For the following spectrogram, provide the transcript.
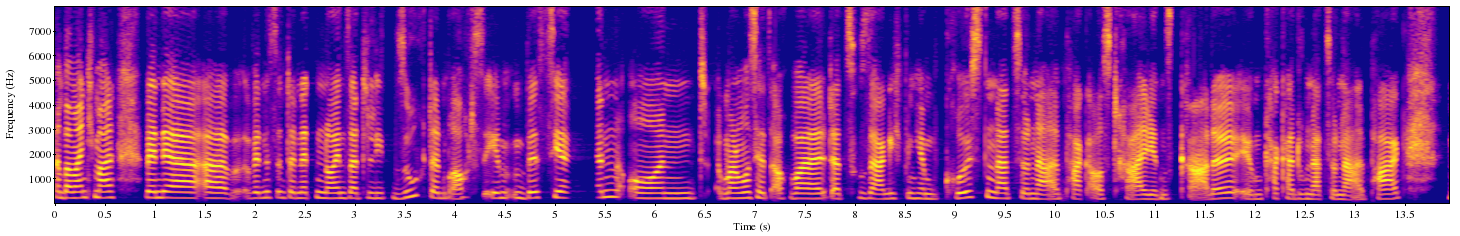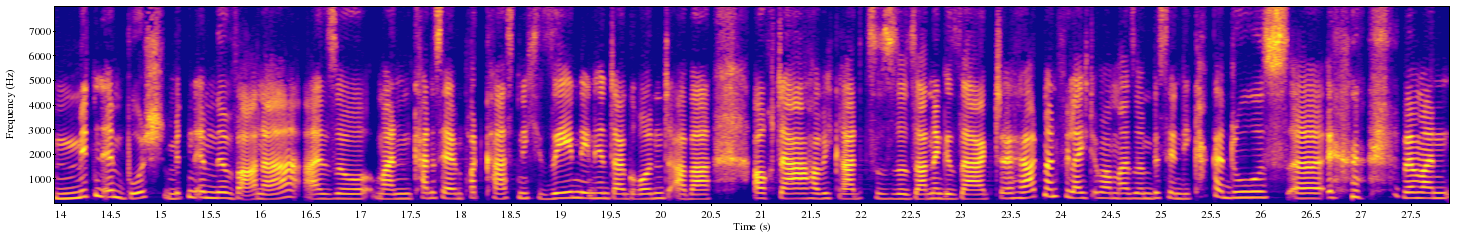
Aber manchmal, wenn der, äh, wenn das Internet einen neuen Satelliten sucht, dann braucht es eben ein bisschen und man muss jetzt auch mal dazu sagen, ich bin hier im größten Nationalpark Australiens gerade, im Kakadu Nationalpark, mitten im Busch, mitten im Nirvana. Also man kann es ja im Podcast nicht sehen, den Hintergrund, aber auch da habe ich gerade zu Susanne gesagt, hört man vielleicht immer mal so ein bisschen die Kakadus, äh, wenn man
